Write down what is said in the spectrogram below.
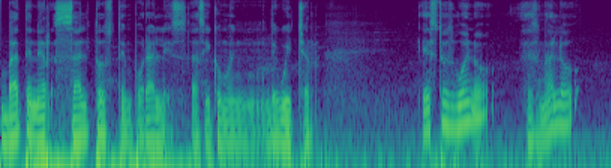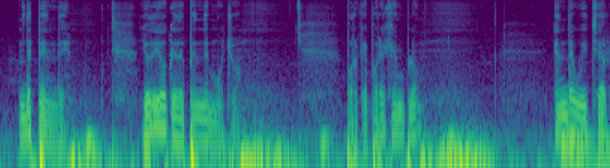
va a tener saltos temporales, así como en The Witcher. ¿Esto es bueno? ¿Es malo? Depende. Yo digo que depende mucho. Porque, por ejemplo, en The Witcher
